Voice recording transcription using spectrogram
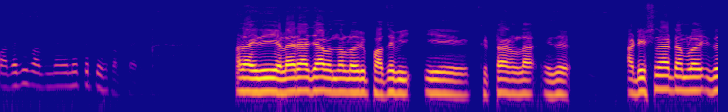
പദവി വന്നതിനെ പറ്റി ഒന്ന് സംസാരിക്കാം. അതായത് ഈ ഇളയരാജാവ് എന്നുള്ള ഒരു പദവി ഈ കിട്ടാനുള്ള ഇത് അഡീഷണലായിട്ട് നമ്മൾ ഇത്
